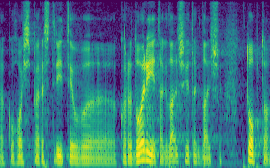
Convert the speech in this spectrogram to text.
е, когось перестріти в коридорі і так далі. і так далі. Тобто,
